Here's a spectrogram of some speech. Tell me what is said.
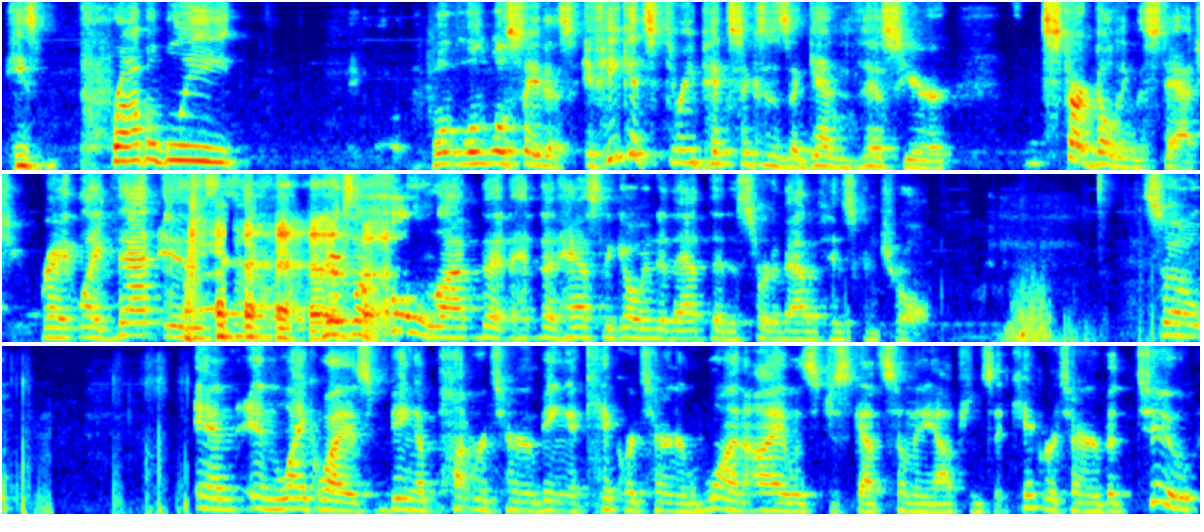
He's probably we'll, we'll, we'll, say this if he gets three pick sixes again this year start building the statue right? Like that is there's a whole lot that that has to go into that that is sort of out of his control. So and and likewise being a punt returner being a kick returner one iowa's just got so many options at kick returner but two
